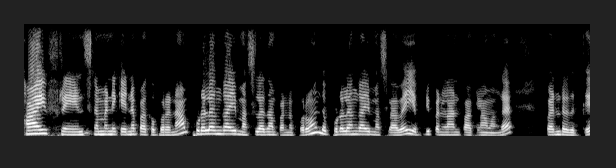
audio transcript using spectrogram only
ஹாய் ஃப்ரெண்ட்ஸ் நம்ம இன்றைக்கி என்ன பார்க்க போகிறோன்னா புடலங்காய் மசாலா தான் பண்ண போகிறோம் இந்த புடலங்காய் மசாலாவை எப்படி பண்ணலான்னு பார்க்கலாம் வாங்க. பண்ணுறதுக்கு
